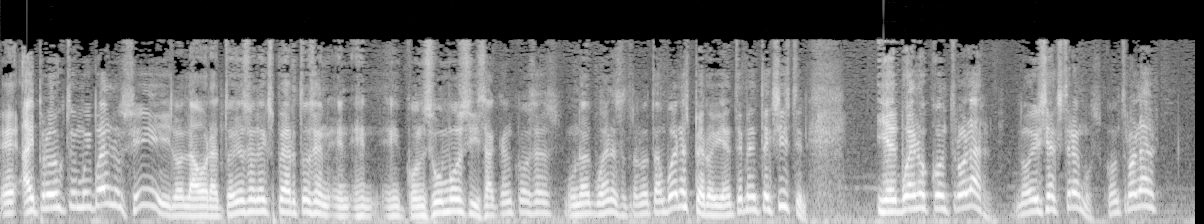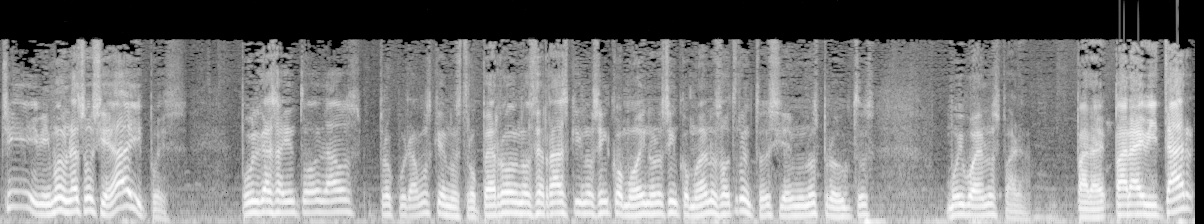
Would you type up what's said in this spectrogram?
Eh, hay productos muy buenos, sí, y los laboratorios son expertos en, en- en- en consumos y sacan cosas, unas buenas, otras no tan buenas, pero evidentemente existen. Y es bueno controlar, no irse a extremos, controlar. Sí, vivimos en una sociedad y pues pulgas hay en todos lados, procuramos que nuestro perro no se rasque y no se incomode y no nos incomode a nosotros, entonces sí hay unos productos muy buenos para, para, para evitar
